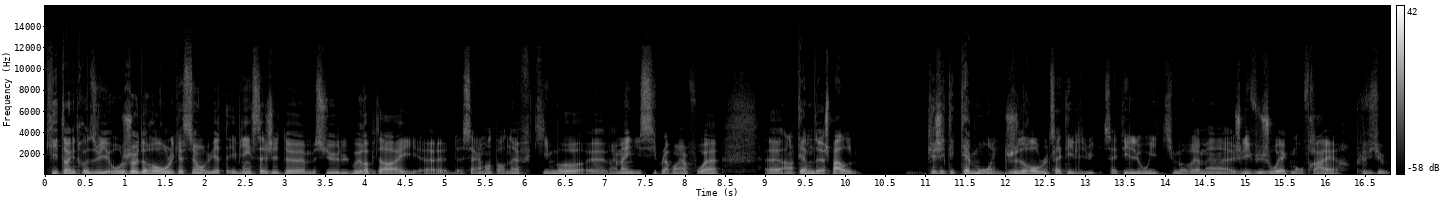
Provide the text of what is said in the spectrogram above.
Qui t'a introduit au jeu de rôle? Question 8. Eh bien, il s'agit de M. Louis Robitaille euh, de Saint-Raymond de Portneuf qui m'a euh, vraiment initié pour la première fois euh, en termes de, je parle que été témoin du jeu de rôle, ça a été lui. Ça a été Louis qui m'a vraiment. Je l'ai vu jouer avec mon frère plus vieux.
